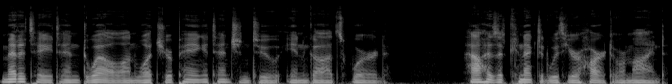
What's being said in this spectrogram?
Meditate and dwell on what you're paying attention to in God's Word. How has it connected with your heart or mind?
